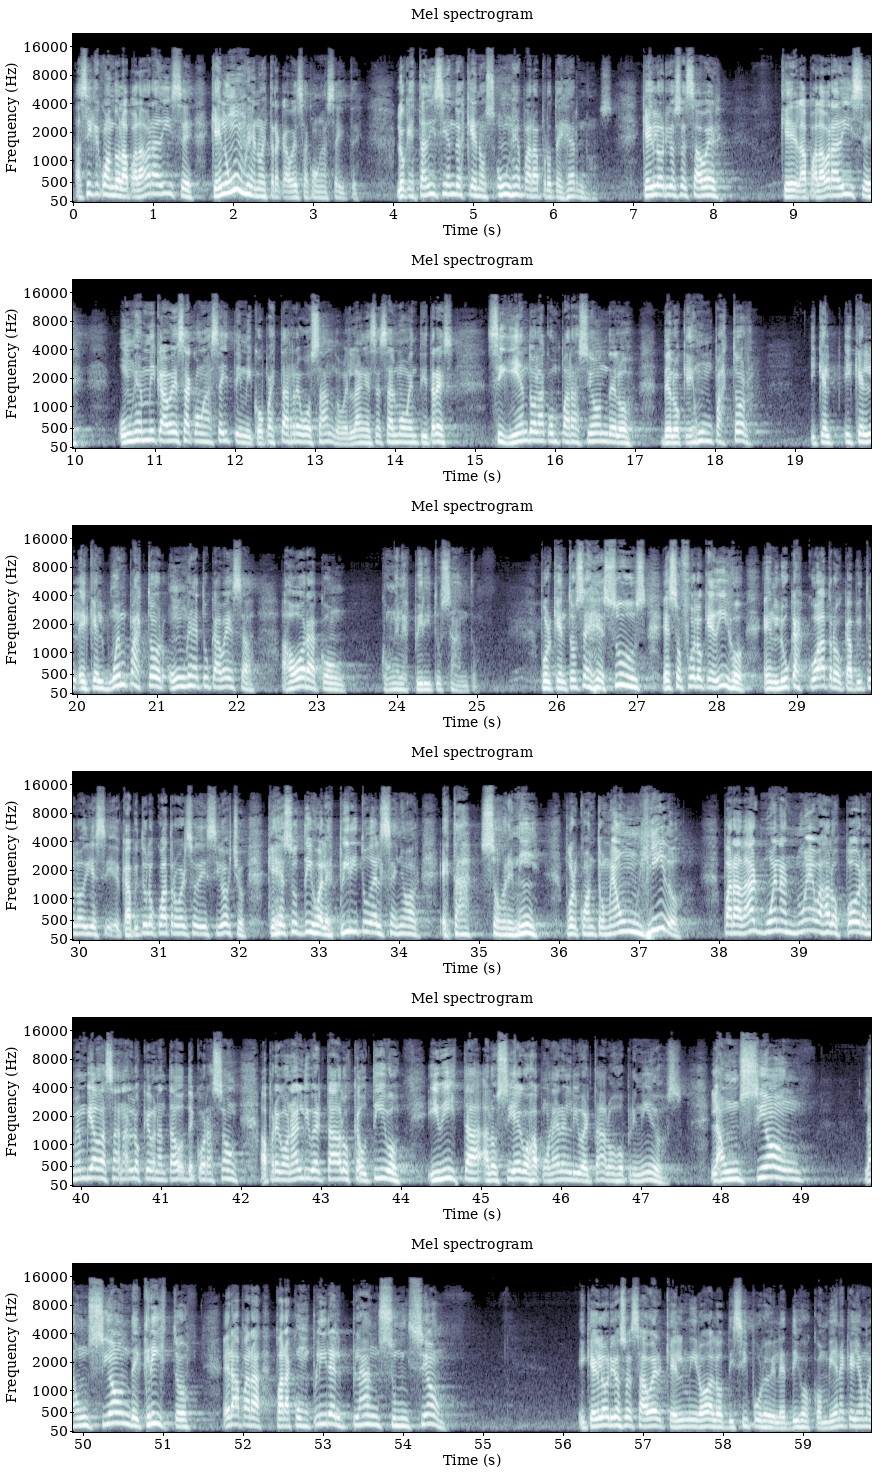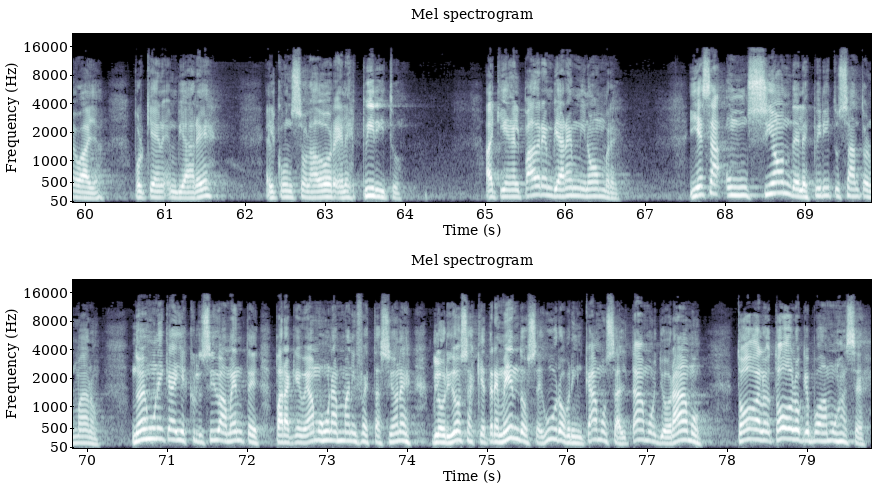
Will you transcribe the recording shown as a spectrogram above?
Así que cuando la palabra dice que Él unge nuestra cabeza con aceite, lo que está diciendo es que nos unge para protegernos. Qué glorioso es saber que la palabra dice unge mi cabeza con aceite y mi copa está rebosando, ¿verdad? En ese Salmo 23, siguiendo la comparación de lo, de lo que es un pastor. Y que el, y que el, que el buen pastor unge tu cabeza ahora con, con el Espíritu Santo. Porque entonces Jesús, eso fue lo que dijo en Lucas 4, capítulo, 10, capítulo 4, verso 18, que Jesús dijo, el Espíritu del Señor está sobre mí, por cuanto me ha ungido para dar buenas nuevas a los pobres. Me ha enviado a sanar los quebrantados de corazón, a pregonar libertad a los cautivos y vista a los ciegos, a poner en libertad a los oprimidos. La unción, la unción de Cristo era para, para cumplir el plan, su misión. Y qué glorioso es saber que Él miró a los discípulos y les dijo, conviene que yo me vaya, porque enviaré el consolador, el Espíritu, a quien el Padre enviará en mi nombre y esa unción del Espíritu Santo, hermano, no es única y exclusivamente para que veamos unas manifestaciones gloriosas, que tremendo, seguro, brincamos, saltamos, lloramos, todo lo, todo lo que podamos hacer.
